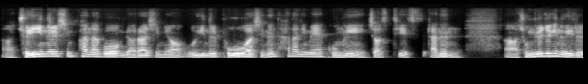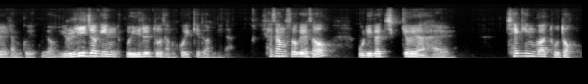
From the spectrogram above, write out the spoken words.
어, 죄인을 심판하고 멸하시며 의인을 보호하시는 하나님의 공의 justice라는 어, 종교적인 의를 담고 있고요. 윤리적인 의를 또 담고 있기도 합니다. 세상 속에서 우리가 지켜야 할 책임과 도덕,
